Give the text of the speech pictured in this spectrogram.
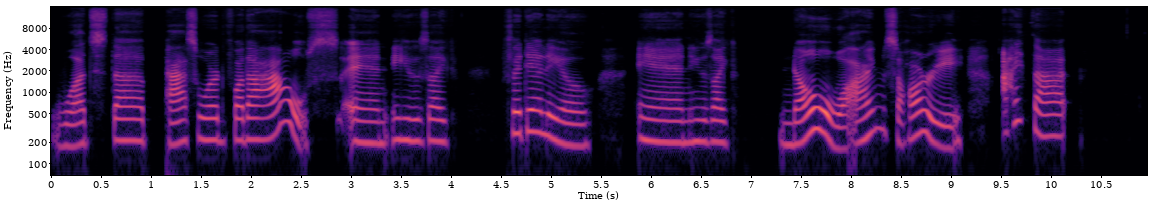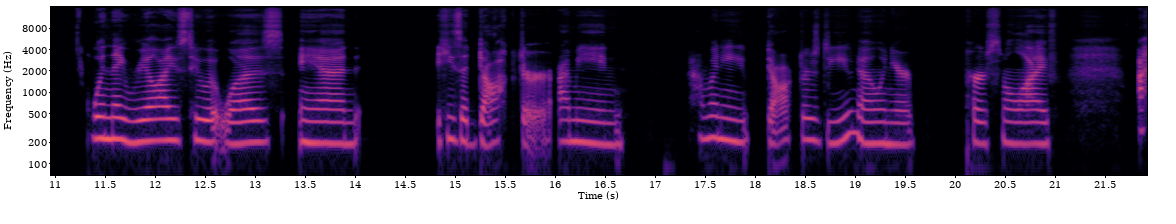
"What's the password for the house?" And he was like, "Fidelio." And he was like, "No, I'm sorry." I thought when they realized who it was and he's a doctor. I mean, how many doctors do you know in your personal life? I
